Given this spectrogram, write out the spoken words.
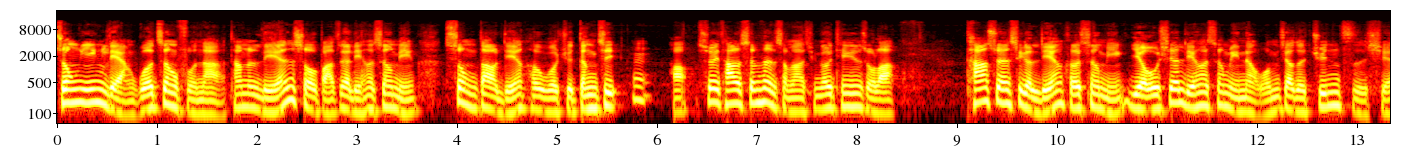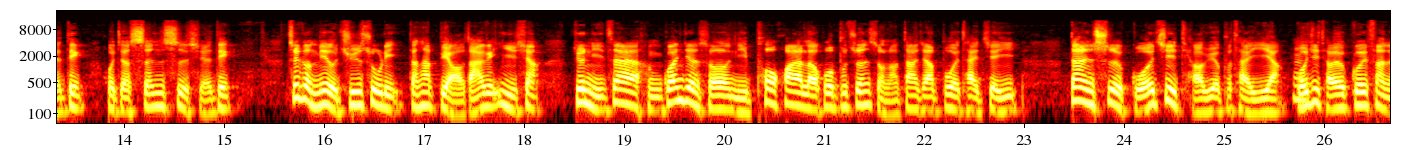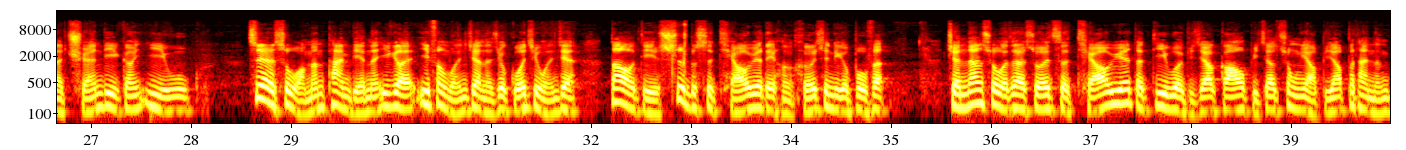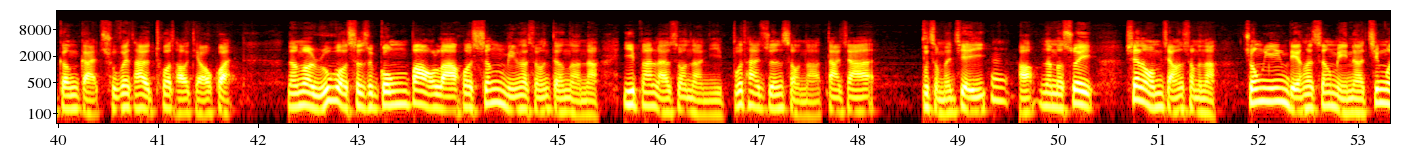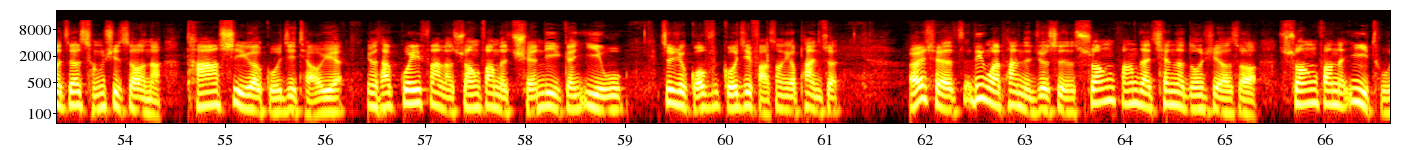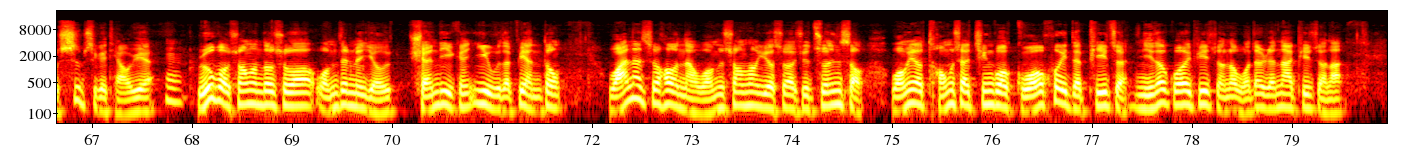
中英两国政府呢，他们联手把这个联合声明送到联合国去登记。嗯，好，所以他的身份是什么？请各位听清楚了。他虽然是一个联合声明，有些联合声明呢，我们叫做君子协定或者绅士协定，这个没有拘束力，但它表达一个意向。就你在很关键的时候，你破坏了或不遵守了，大家不会太介意。但是国际条约不太一样，国际条约规范了权利跟义务，这也是我们判别呢一个一份文件呢，就国际文件到底是不是条约的很核心的一个部分。简单说，我再说一次，条约的地位比较高，比较重要，比较不太能更改，除非它有脱逃条款。那么，如果说是公报啦或声明啊什么等等呢，一般来说呢，你不太遵守呢，大家。不怎么介意，嗯，好，那么所以现在我们讲的什么呢？中英联合声明呢，经过这些程序之后呢，它是一个国际条约，因为它规范了双方的权利跟义务，这就国国际法上的一个判准。而且另外判准就是双方在签这东西的时候，双方的意图是不是一个条约？嗯，如果双方都说我们这里面有权利跟义务的变动。完了之后呢，我们双方又说要去遵守，我们又同时要经过国会的批准，你的国会批准了，我的人大批准了，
